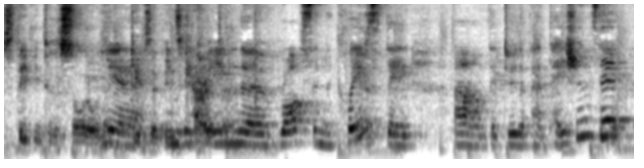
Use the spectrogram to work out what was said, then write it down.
steep into the soil that Yeah. gives it in its between character. the rocks and the cliffs, Yeah. they um, they do the plantations there,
